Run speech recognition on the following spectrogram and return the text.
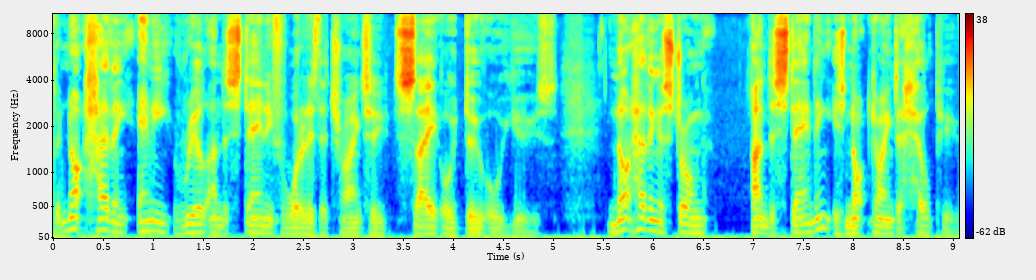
but not having any real understanding for what it is they're trying to say or do or use. Not having a strong understanding is not going to help you.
